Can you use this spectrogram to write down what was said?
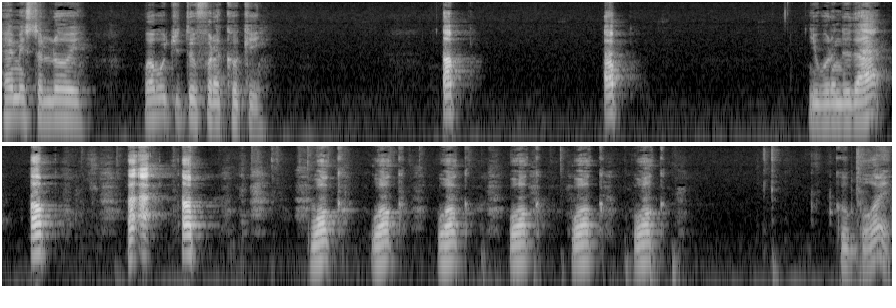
Hey, Mr. Louis, what would you do for a cookie? Up. Up. You wouldn't do that? Up. Uh, uh, up. Walk, walk, walk, walk, walk, walk. Good boy.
